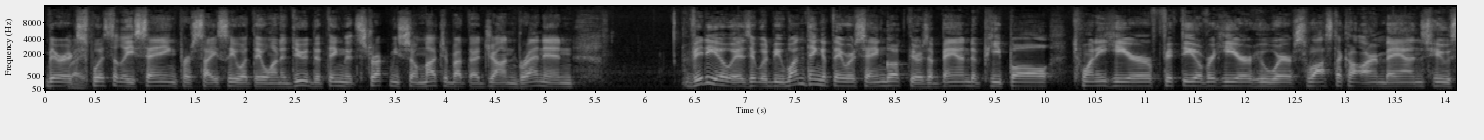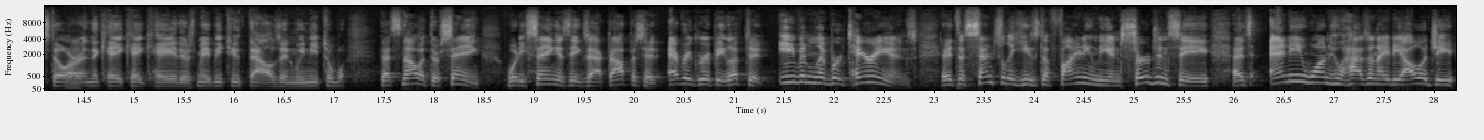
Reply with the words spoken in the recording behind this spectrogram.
They're Right. explicitly saying precisely what they want to do. The thing that struck me so much about that John Brennan video is it would be one thing if they were saying, look, there's a band of people, 20 here, 50 over here, who wear swastika armbands, who still are in the KKK. There's maybe 2,000. We need to. That's not what they're saying. What he's saying is the exact opposite. Every group he lifted, even libertarians, it's essentially he's defining the insurgency as anyone who has an ideology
